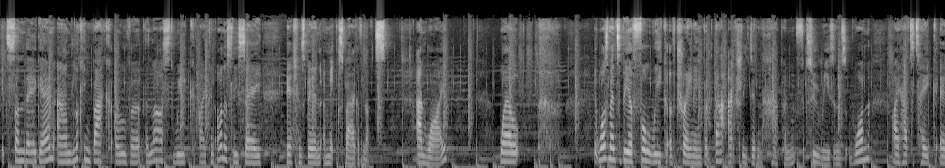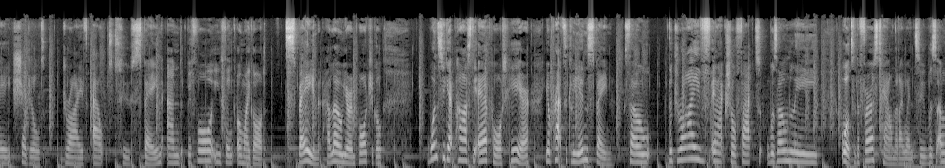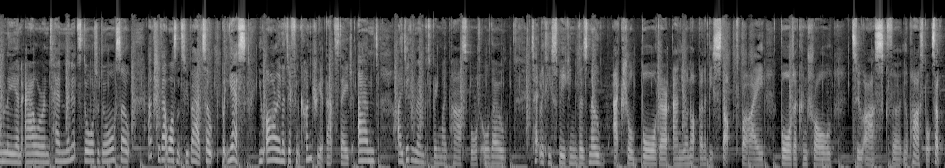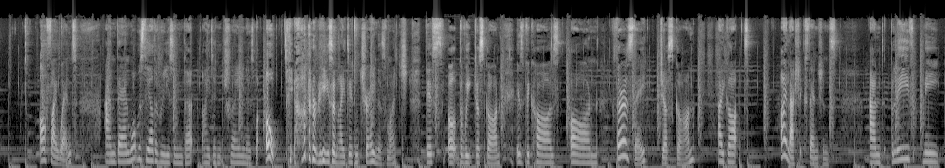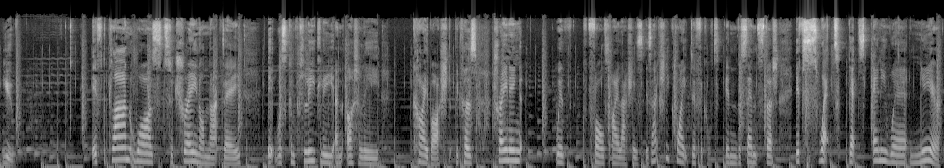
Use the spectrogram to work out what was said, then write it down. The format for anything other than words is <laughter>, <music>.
It's Sunday again, and looking back over the last week, I can honestly say it has been a mixed bag of nuts. And why? Well, <sighs> it was meant to be a full week of training, but that actually didn't happen for two reasons. One, I had to take a scheduled drive out to Spain, and before you think, oh my god, Spain, hello, you're in Portugal once you get past the airport here, you're practically in Spain. So the drive, in actual fact, was only, well, to the first town that I went to was only an hour and 10 minutes door to door. So actually, that wasn't too bad. So, but yes, you are in a different country at that stage. And I did remember to bring my passport, although technically speaking, there's no actual border and you're not going to be stopped by border control to ask for your passport. So, off I went. And then what was the other reason that I didn't train as much? Oh, <laughs> the other reason I didn't train as much this the week just gone is because on Thursday just gone, I got eyelash extensions. And believe me, you, if the plan was to train on that day, it was completely and utterly kiboshed because training with false eyelashes is actually quite difficult in the sense that if sweat gets anywhere near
